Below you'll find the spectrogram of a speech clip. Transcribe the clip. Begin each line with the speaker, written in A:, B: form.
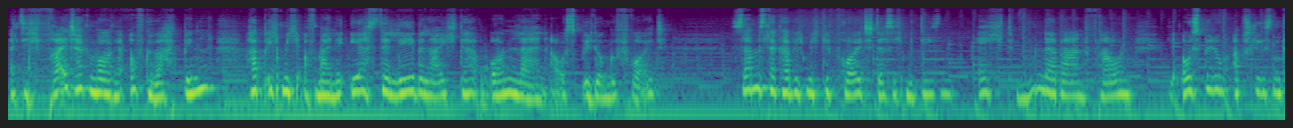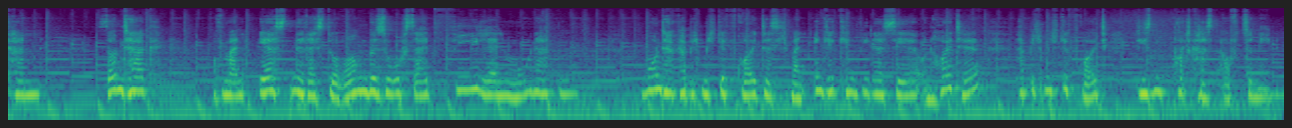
A: Als ich Freitagmorgen aufgewacht bin, habe ich mich auf meine erste Lebeleichter Online-Ausbildung gefreut. Samstag habe ich mich gefreut, dass ich mit diesen echt wunderbaren Frauen die Ausbildung abschließen kann. Sonntag auf meinen ersten Restaurantbesuch seit vielen Monaten. Montag habe ich mich gefreut, dass ich mein Enkelkind wiedersehe und heute habe ich mich gefreut, diesen Podcast aufzunehmen.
